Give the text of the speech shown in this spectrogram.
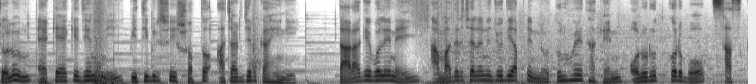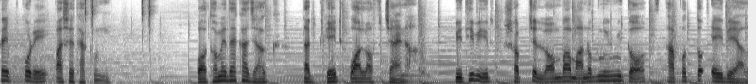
চলুন একে একে জেনে নিই পৃথিবীর সেই সপ্ত আচার্যের কাহিনী। তার আগে বলে নেই, আমাদের চ্যানেলে যদি আপনি নতুন হয়ে থাকেন, অনুরোধ করব সাবস্ক্রাইব করে পাশে থাকুন। প্রথমে দেখা যাক the great wall of China, পৃথিবীর সবচেয়ে লম্বা মানব নির্মিত স্থাপত্য এই দেয়াল।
